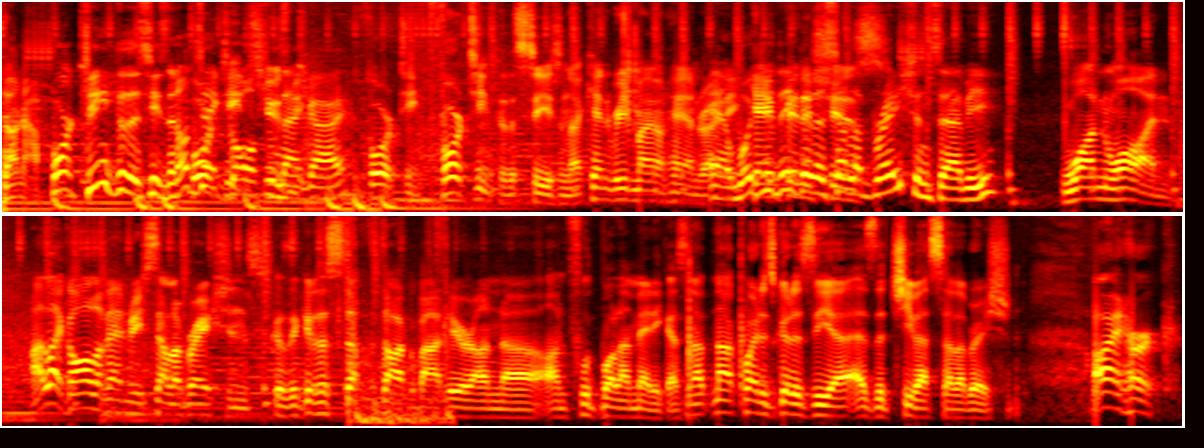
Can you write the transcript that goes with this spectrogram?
No, no, 14th of the season. Don't 14th, take goals from that guy. 14th, 14th of the season. I can't read my own handwriting. Yeah, what do you think of the celebration, Sabby? 1 1. I like all of Henry's celebrations because it gives us stuff to talk about here on uh, on Futbol Americas. Not, not quite as good as the, uh, as the Chivas celebration. All right, Herc.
